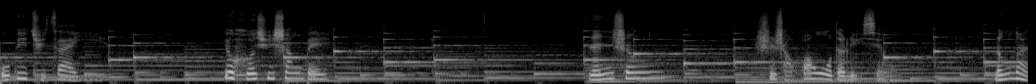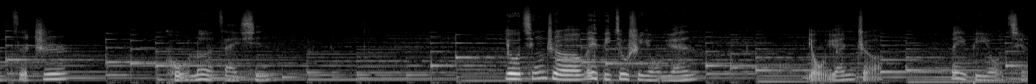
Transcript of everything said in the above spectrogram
不必去在意，又何须伤悲？人生是场荒芜的旅行，冷暖自知，苦乐在心。有情者未必就是有缘，有缘者未必有情。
